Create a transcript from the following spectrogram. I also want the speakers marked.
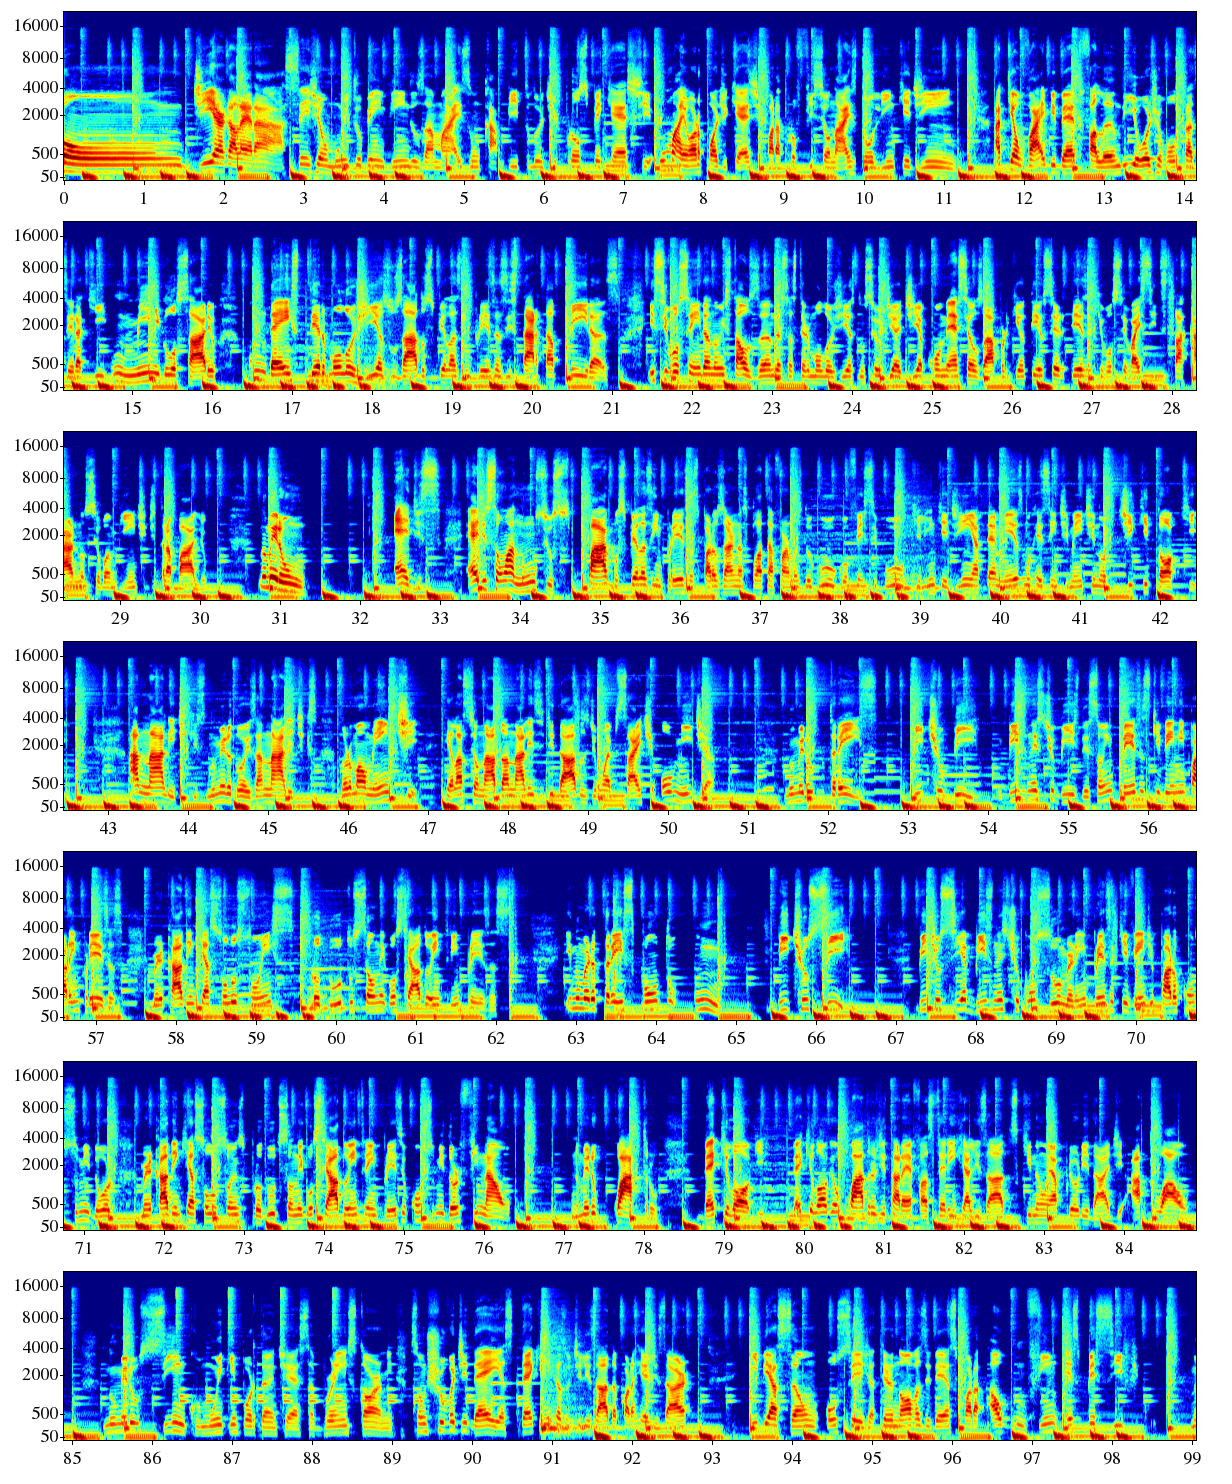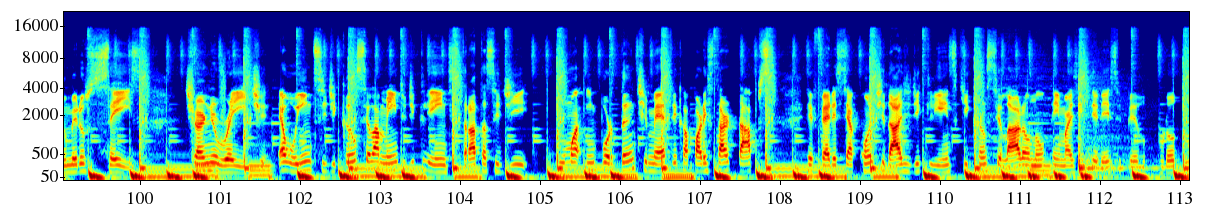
Speaker 1: Bom dia, galera! Sejam muito bem-vindos a mais um capítulo de Prospecast, o maior podcast para profissionais do LinkedIn. Aqui é o Vibe Beto falando e hoje eu vou trazer aqui um mini glossário com 10 termologias usadas pelas empresas startupeiras. E se você ainda não está usando essas termologias no seu dia a dia, comece a usar porque eu tenho certeza que você vai se destacar no seu ambiente de trabalho. Número 1. Um, ads. Ads são anúncios pagos pelas empresas para usar nas plataformas do Google, Facebook, LinkedIn e até mesmo recentemente no TikTok. Analytics, número 2, Analytics, normalmente relacionado à análise de dados de um website ou mídia. Número 3, B2B, Business to Business, são empresas que vendem para empresas, mercado em que as soluções, produtos são negociados entre empresas. E número 3.1, B2C. B2C é Business to Consumer, empresa que vende para o consumidor, mercado em que as soluções e produtos são negociados entre a empresa e o consumidor final. Número 4, Backlog. Backlog é o quadro de tarefas a serem realizados que não é a prioridade atual. Número 5, muito importante essa, brainstorming. São chuva de ideias, técnicas utilizadas para realizar ideação, ou seja, ter novas ideias para algum fim específico. Número 6, churn rate. É o índice de cancelamento de clientes. Trata-se de uma importante métrica para startups. Refere-se à quantidade de clientes que cancelaram ou não têm mais interesse pelo produto.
